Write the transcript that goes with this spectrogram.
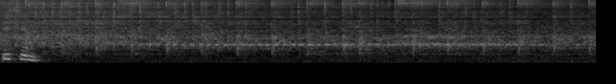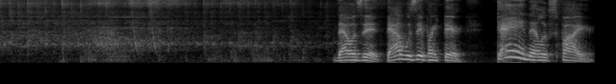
The That was it. That was it right there. Dang, that looks fire.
